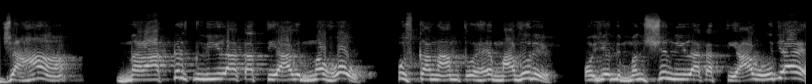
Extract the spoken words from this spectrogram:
जहाँ नराकृत लीला का त्याग न हो, उसका नाम तो है माधुर्य। और यदि मनुष्य लीला का त्याग हो जाए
